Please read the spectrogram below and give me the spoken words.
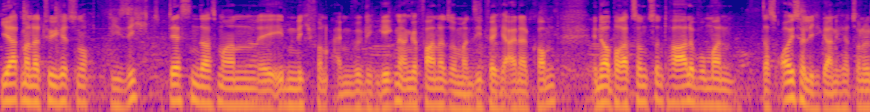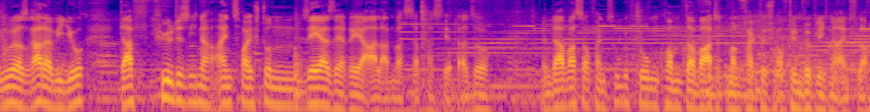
Hier hat man natürlich jetzt noch die Sicht dessen, dass man äh, eben nicht von einem wirklichen Gegner angefahren hat, sondern man sieht, welche Einheit kommt. In der Operationszentrale, wo man das Äußerliche gar nicht hat, sondern nur das Radarvideo, da fühlt es sich nach ein, zwei Stunden sehr, sehr real an, was da passiert. Also wenn da was auf einen zugeflogen kommt, da wartet man praktisch auf den wirklichen Einschlag.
